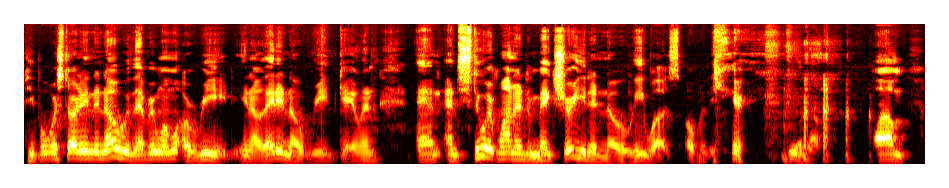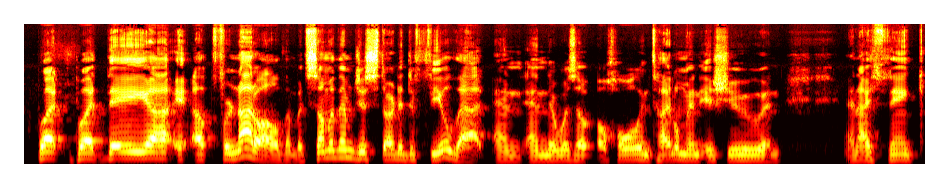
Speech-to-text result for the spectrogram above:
people were starting to know who everyone was. Or Reed, you know, they didn't know Reed Galen and and Stuart wanted to make sure you didn't know who he was over the years. You know? um, but but they uh, uh, for not all of them, but some of them just started to feel that, and and there was a, a whole entitlement issue, and and I think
